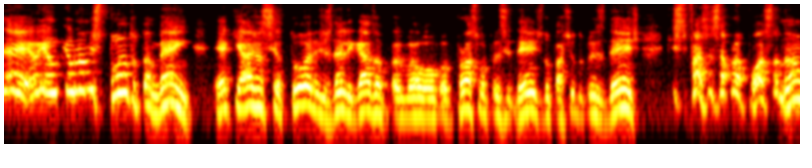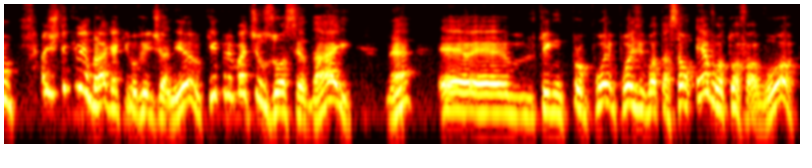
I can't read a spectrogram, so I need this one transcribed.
é, eu, eu, não me espanto também é que haja setores né, ligados ao, ao, ao, próximo presidente, do partido do presidente, que façam essa proposta, não. A gente tem que lembrar que aqui no Rio de Janeiro, quem privatizou a SEDAI, né, é, é, quem propôs, pôs em votação e votou a favor,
